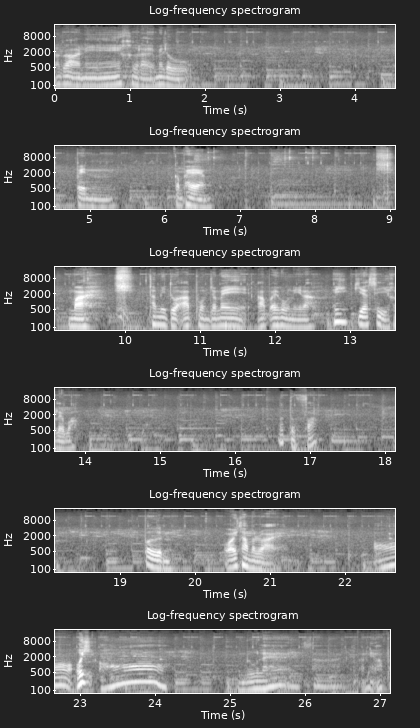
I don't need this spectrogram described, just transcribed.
แล้วก็อันนี้คืออะไรไม่รู้ เป็นกำแพง มา ถ้ามีตัวอัพผมจะไม่อัพไอ้พวกนี้นะ เฮ้ย เกียร์สี่คืออะไรวะ What the fuck ปืน ไว้ทำอะไร อ๋อเอ้ย อ๋อ ผมรู้แล้วอันนี้อัพไป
